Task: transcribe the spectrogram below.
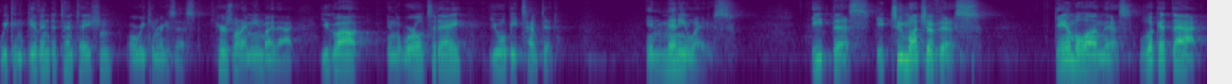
We can give in to temptation or we can resist. Here's what I mean by that. You go out in the world today, you will be tempted in many ways. Eat this, eat too much of this, gamble on this, look at that,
